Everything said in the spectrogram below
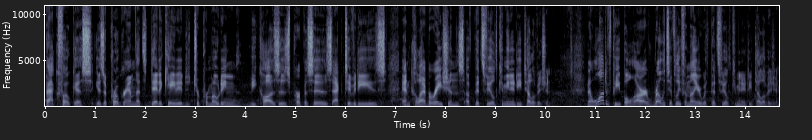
Backfocus is a program that's dedicated to promoting the causes, purposes, activities, and collaborations of Pittsfield Community Television. Now, a lot of people are relatively familiar with Pittsfield Community Television.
